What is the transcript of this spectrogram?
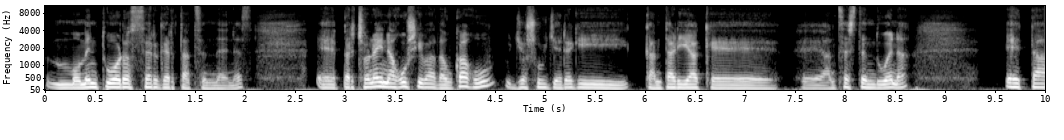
momentu oro zer gertatzen den, ez? E, pertsonai nagusi bat daukagu, Josu Jeregi kantariak e, e, antzesten duena, eta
